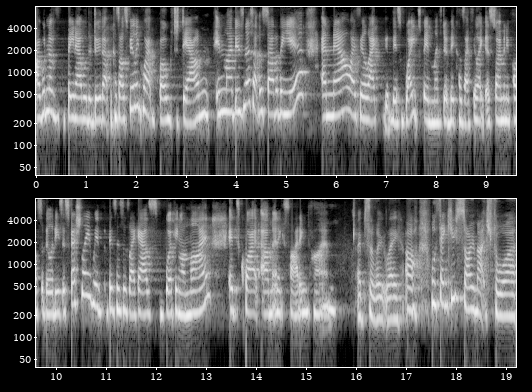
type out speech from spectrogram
I wouldn't have been able to do that because I was feeling quite bogged down in my business at the start of the year. And now I feel like this weight's been lifted because I feel like there's so many possibilities, especially with businesses like ours working online. It's quite um, an exciting time. Absolutely. Oh, well, thank you so much for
